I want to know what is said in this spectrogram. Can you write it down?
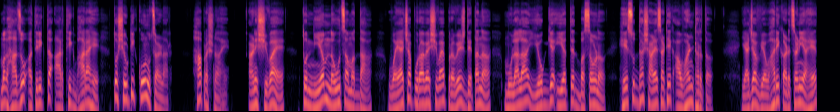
मग हा जो अतिरिक्त आर्थिक भार आहे तो शेवटी कोण उचलणार? हा प्रश्न आहे. आणि शिवाय तो नियम नऊचा मद्दा वयाच्या पुराव्याशिवाय प्रवेश देताना मुलाला योग्य इयत्तेत बसवणं हे सुद्धा शाळेसाठी एक आव्हान ठरतं. या ज्या व्यावहारिक अडचणी आहेत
